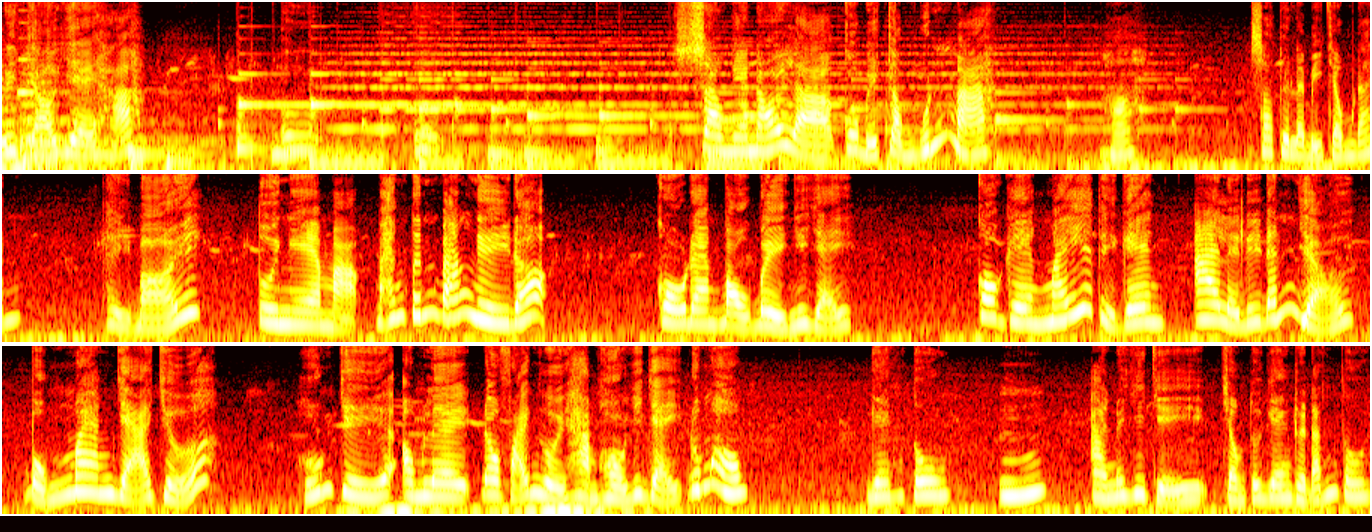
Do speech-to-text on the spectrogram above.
đi chợ về hả? Ừ, ừ. Sao nghe nói là cô bị chồng quýnh mà? Hả? Sao tôi lại bị chồng đánh? Thì bởi tôi nghe mà bán tính bán nghi đó. Cô đang bầu bì như vậy. Có ghen mấy thì ghen Ai lại đi đánh vợ? Bụng mang dạ chữa. Huống chi ông Lê đâu phải người hàm hồ như vậy đúng không? Ghen tuông? Ừ. Ai nói với chị chồng tôi ghen rồi đánh tôi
